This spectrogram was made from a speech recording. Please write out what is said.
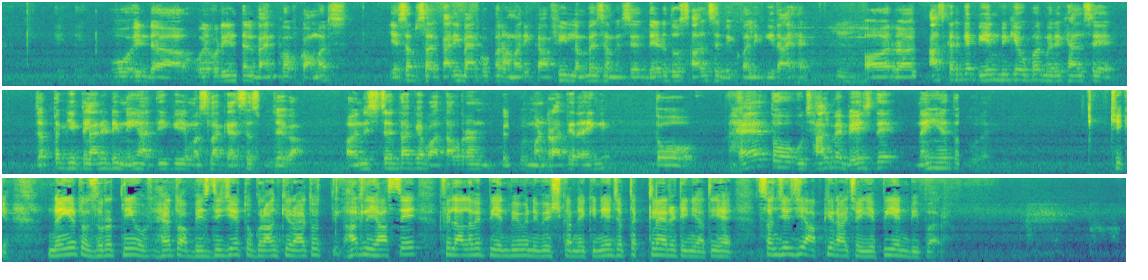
Oriental Bank of Commerce ये सब सरकारी बैंकों पर हमारी काफ़ी लंबे समय से डेढ़ दो साल से बिकवाली की राय है हम्म। और खास करके पीएनबी के ऊपर मेरे ख्याल से जब तक ये क्लैरिटी नहीं आती कि ये मसला कैसे सुलझेगा अनिश्चितता के वातावरण बिल्कुल मंडराते रहेंगे। तो है तो उछाल में बेच दे नहीं है तो दूर है ठीक है। नहीं है तो ज़रूरत नहीं है तो आप बेच दीजिए। तो ग्रांक की राय तो हर लिहाज से फ़िलहाल अभी पीएनबी में निवेश करने की नहीं है जब तक क्लैरिटी नहीं आती है। संजय जी आपकी राय चाहिए पीएनबी पर।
